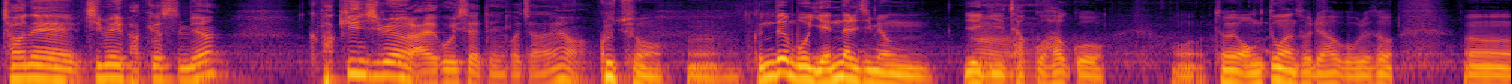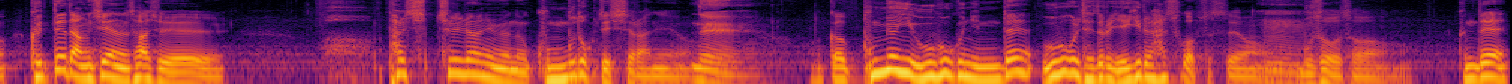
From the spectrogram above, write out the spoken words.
전에 지명이 바뀌었으면 그 바뀐 지명을 알고 있어야 되는 거잖아요. 그렇죠. 어. 근데 뭐 옛날 지명 얘기 어. 자꾸 하고, 어, 저 엉뚱한 소리 하고 그래서 어, 그때 당시에는 사실 87년이면 군부 독재 시절 아니에요. 네. 그러니까 분명히 의혹은 있는데 의혹을 제대로 얘기를 할 수가 없었어요. 음. 무서워서. 근데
